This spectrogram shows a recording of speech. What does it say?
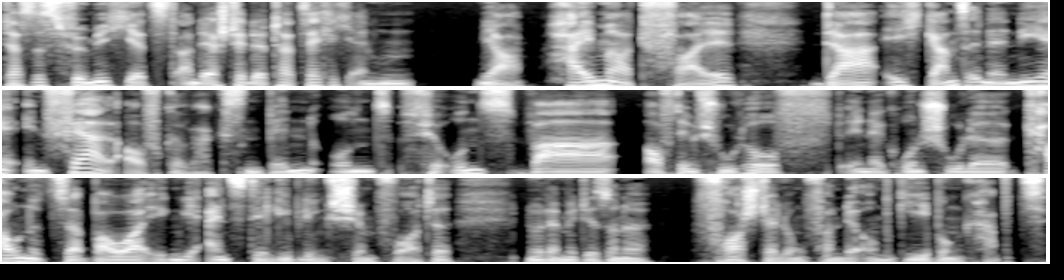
Das ist für mich jetzt an der Stelle tatsächlich ein ja, Heimatfall, da ich ganz in der Nähe in Ferl aufgewachsen bin und für uns war auf dem Schulhof in der Grundschule Kaunitzer Bauer irgendwie eins der Lieblingsschimpfworte, nur damit ihr so eine Vorstellung von der Umgebung habt.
